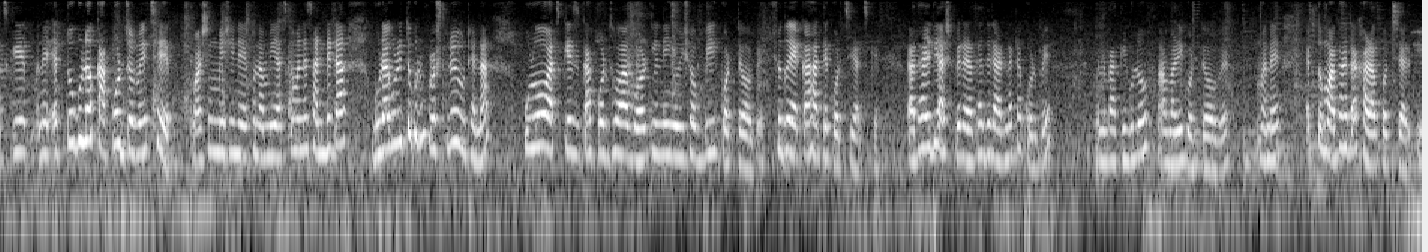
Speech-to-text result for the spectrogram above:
আজকে মানে এতগুলো কাপড় জমেছে ওয়াশিং মেশিনে এখন আমি আজকে মানে সানডেটা ঘোরাঘুরির তো কোনো প্রশ্নই উঠে না। পুরো আজকে কাপড় ধোয়া, ঘর ক্লিনিং ওই সবই করতে হবে। শুধু একা হাতে করছি আজকে। রাধাইদি আসবে, রাধাইদি রান্নাটা করবে। মানে বাকিগুলো আমারই করতে হবে। মানে একটু মাথাটা খারাপ হচ্ছে আর কি।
